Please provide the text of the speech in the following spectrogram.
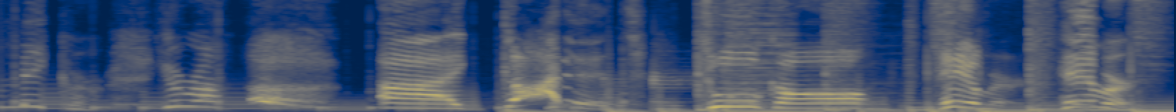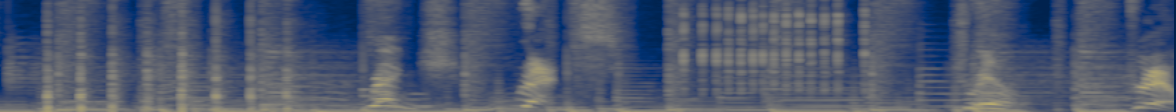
A maker. You're a. I got it! Tool call. Hammer. Hammer! Wrench. Wrench! Drill. Drill!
